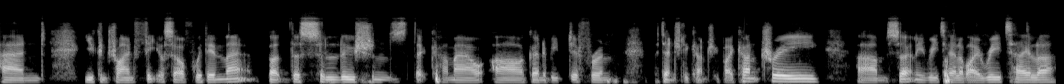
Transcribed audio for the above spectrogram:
and you can try and fit yourself within that. But the solutions that come out are going to be different, potentially country by country, um, certainly retailer by retailer,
